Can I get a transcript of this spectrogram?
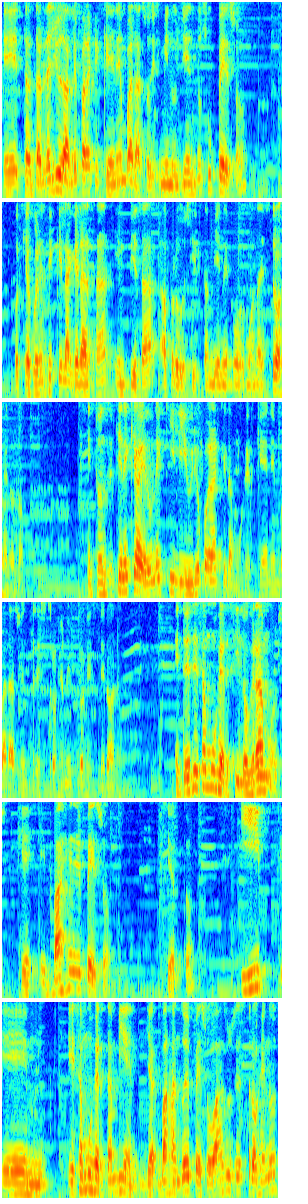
eh, tratar de ayudarle para que quede en embarazo disminuyendo su peso, porque acuérdense que la grasa empieza a producir también hormona de estrógeno, ¿no? Entonces tiene que haber un equilibrio para que la mujer quede en embarazo entre estrógeno y progesterona. Entonces esa mujer, si logramos que baje de peso, ¿cierto? Y em, esa mujer también, bajando de peso, baja sus estrógenos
